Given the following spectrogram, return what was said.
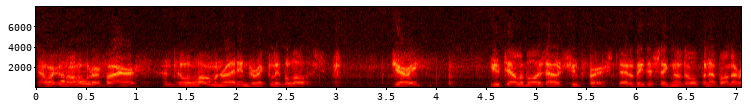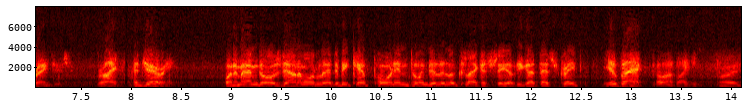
Now, we're going to hold our fire until a lawman right in directly below us. Jerry, you tell the boys I'll shoot first. That'll be the signal to open up on the Rangers. Right. And Jerry, when a man goes down, I want lead to be kept pouring into him till he looks like a sieve. You got that straight? You bet. Go on, Blackie. All right.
